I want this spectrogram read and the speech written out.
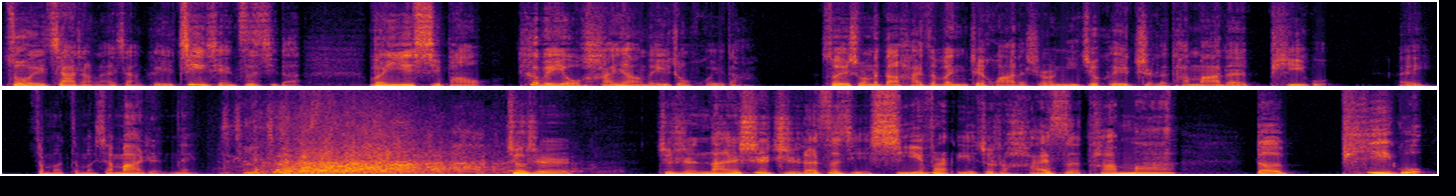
作为家长来讲，可以尽显自己的文艺细胞，特别有涵养的一种回答。所以说呢，当孩子问你这话的时候，你就可以指了他妈的屁股，哎，怎么怎么像骂人呢？就是。就是男士指着自己媳妇儿，也就是孩子他妈的屁股，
